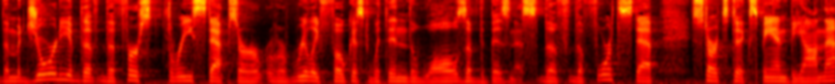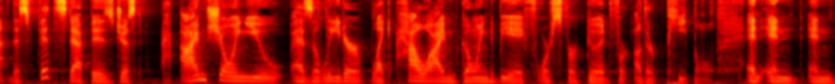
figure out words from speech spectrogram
the majority of the the first three steps are, are, really focused within the walls of the business. The the fourth step starts to expand beyond that. This fifth step is just I'm showing you as a leader like how I'm going to be a force for good for other people. And and and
